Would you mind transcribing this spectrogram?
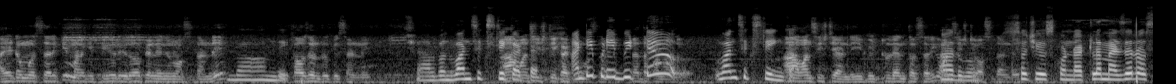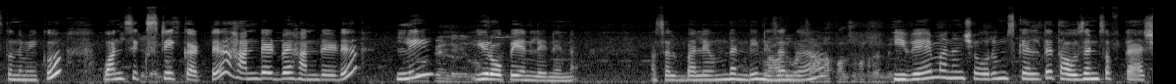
ఐటమ్ వచ్చేసరికి మనకి ప్యూర్ యూరోపియన్ లెనిన్ వస్తుందండి. బాగుంది. థౌసండ్ రూపీస్ అండి. చాలా బాగుంది. వన్ సిక్స్టీ కట్ అంటే ఇప్పుడు ఈ బిట్ వన్ సిక్స్టీ ఇంకా. వన్ సిక్స్టీ అండి. ఈ బిట్ లెంత్ వచ్చేసరికి సో చూసుకోండి అట్లా మెజర్ వస్తుంది మీకు. One sixty cut hundred by hundred lea. European linen. అసలు భలే ఉందండి నిజంగా. ఇవే మనం షోరూమ్స్కి వెళ్తే థౌజండ్స్ ఆఫ్ క్యాష్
